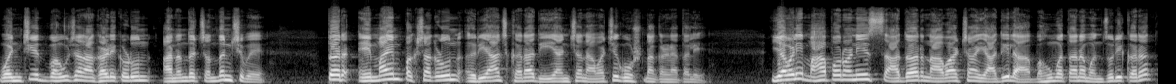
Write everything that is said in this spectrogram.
वंचित बहुजन आघाडीकडून आनंद चंदनशिवे तर एम आय एम पक्षाकडून रियाज खरादी यांच्या नावाची घोषणा करण्यात आली. यावेळी महापौरांनी सादर नावाच्या यादीला बहुमतानं मंजुरी करत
